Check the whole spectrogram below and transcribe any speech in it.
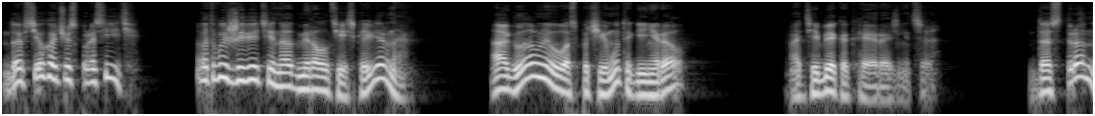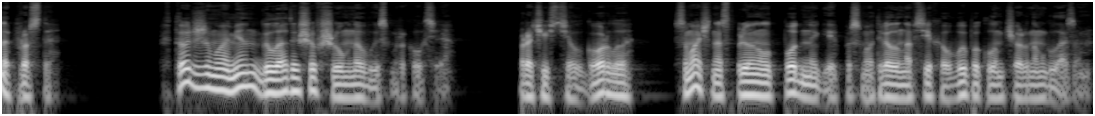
«Да все хочу спросить. Вот вы живете на Адмиралтейской, верно? А главный у вас почему-то генерал. А тебе какая разница?» «Да странно просто». В тот же момент Гладышев шумно высморкался. Прочистил горло, смачно сплюнул под ноги, посмотрел на всех выпуклым черным глазом.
